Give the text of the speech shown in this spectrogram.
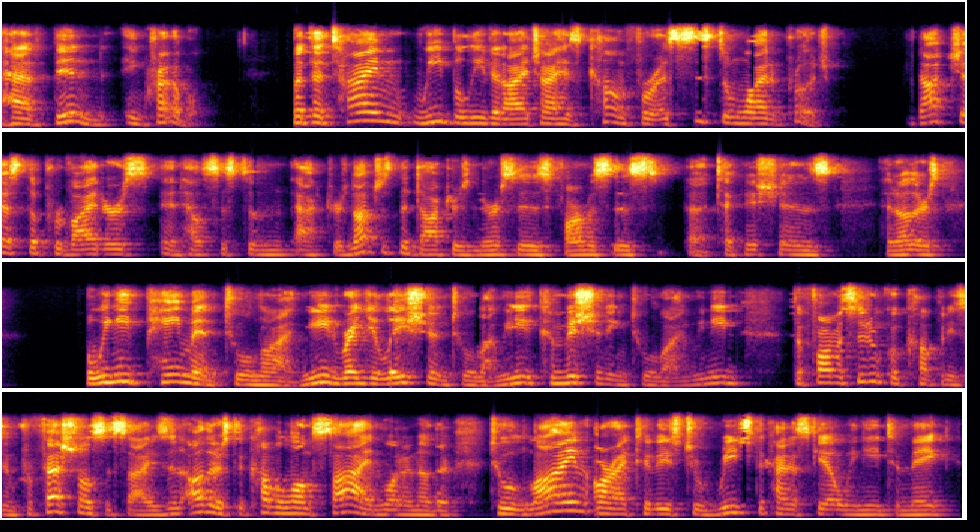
have been incredible. But the time we believe at IHI has come for a system-wide approach, not just the providers and health system actors, not just the doctors, nurses, pharmacists, uh, technicians, and others, but we need payment to align. We need regulation to align. We need commissioning to align. We need the pharmaceutical companies and professional societies and others to come alongside one another to align our activities to reach the kind of scale we need to make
